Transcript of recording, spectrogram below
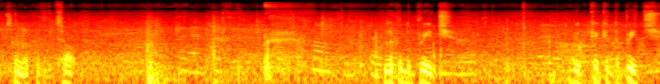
Let's look at the top. Look at the bridge. Look kick at the bridge.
